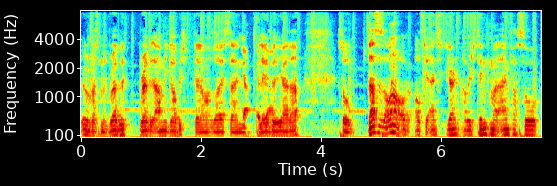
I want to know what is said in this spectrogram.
irgendwas mit Rebel, Rebel Army, glaube ich. Genau, so heißt sein Ja, Label ja da. So, das ist auch noch auf, auf die 1 gegangen, aber ich denke mal einfach so,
